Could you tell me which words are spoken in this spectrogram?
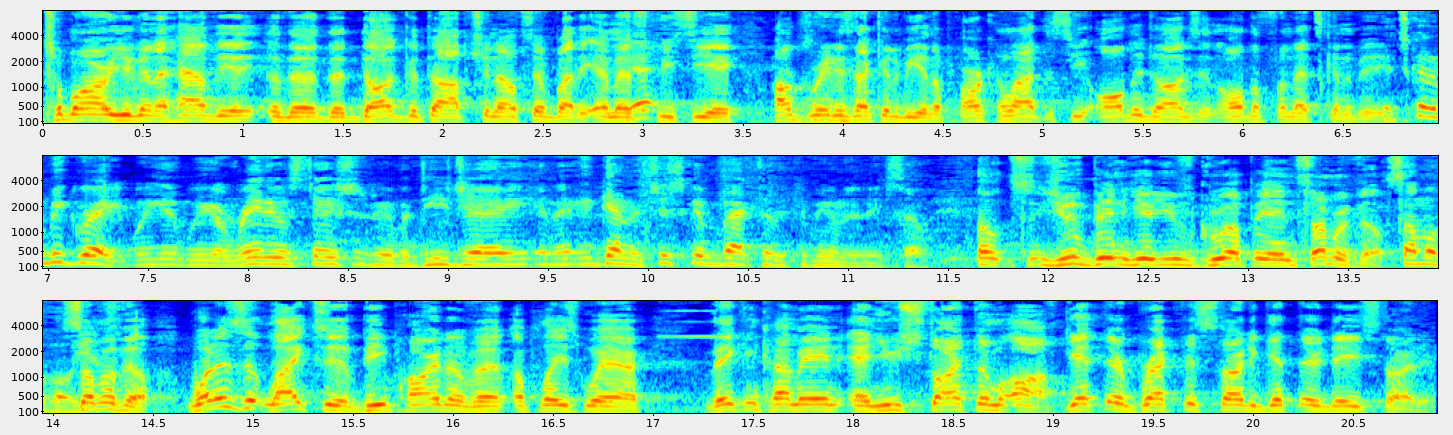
Tomorrow you're going to have the, the the dog adoption out there by the MSPCA. How great is that going to be in the parking lot to see all the dogs and all the fun that's going to be? It's going to be great. We, we got radio stations, we have a DJ, and again, it's just giving back to the community. So Oh, so you've been here. You've grew up in Somerville. Somerville, yes. Somerville. What is it like to be part of a, a place where they can come in and you start them off, get their breakfast started, get their day started?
